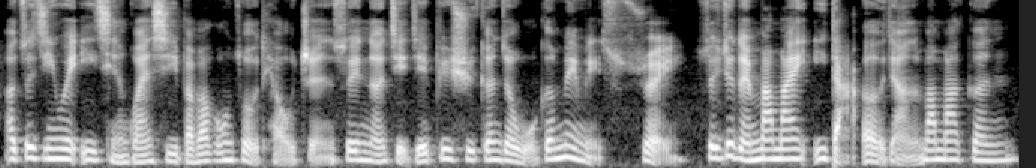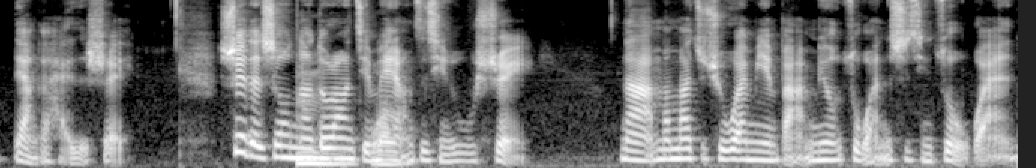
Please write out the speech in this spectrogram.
啊，最近因为疫情的关系，爸爸工作有调整，所以呢姐姐必须跟着我跟妹妹睡，所以就等于妈妈一打二这样子，妈妈跟两个孩子睡。睡的时候呢，都让姐妹俩自行入睡。嗯、那妈妈就去外面把没有做完的事情做完。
